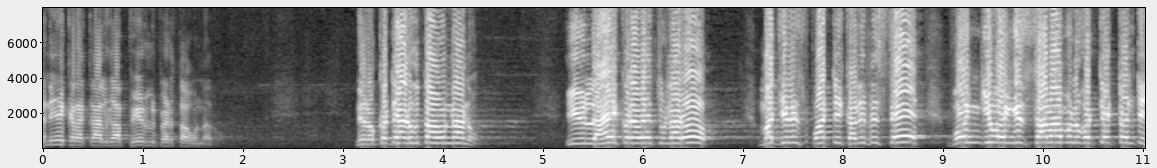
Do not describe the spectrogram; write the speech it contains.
అనేక రకాలుగా పేర్లు పెడతా ఉన్నారు. నేను ఒక్కటే అడుగుతా ఉన్నాను. ఈ నాయకులు ఎవరైతే ఉన్నారో మజ్లిస్ పార్టీ కనిపిస్తే వంగి వంగి సలాములు కొట్టేటువంటి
